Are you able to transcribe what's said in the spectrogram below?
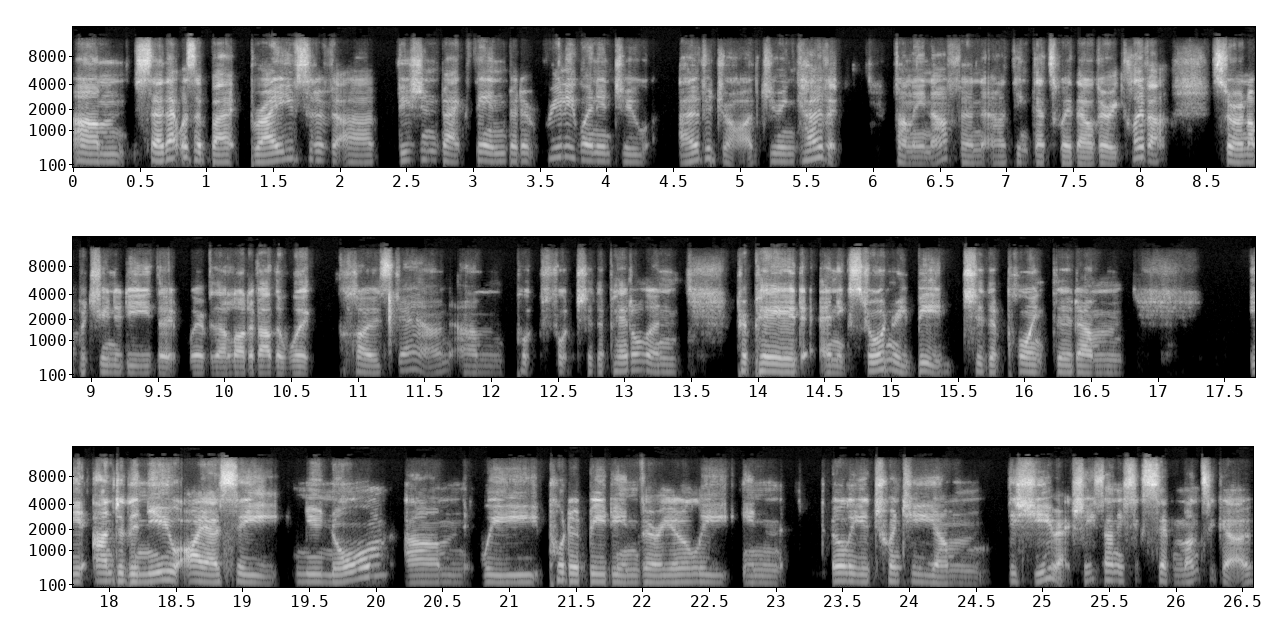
Um, so that was a brave sort of uh, vision back then, but it really went into overdrive during COVID funnily enough. And I think that's where they were very clever. Saw an opportunity that where a lot of other work closed down, um, put foot to the pedal and prepared an extraordinary bid to the point that um, it, under the new IOC new norm, um, we put a bid in very early in earlier 20 um, this year actually it's only six seven months ago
